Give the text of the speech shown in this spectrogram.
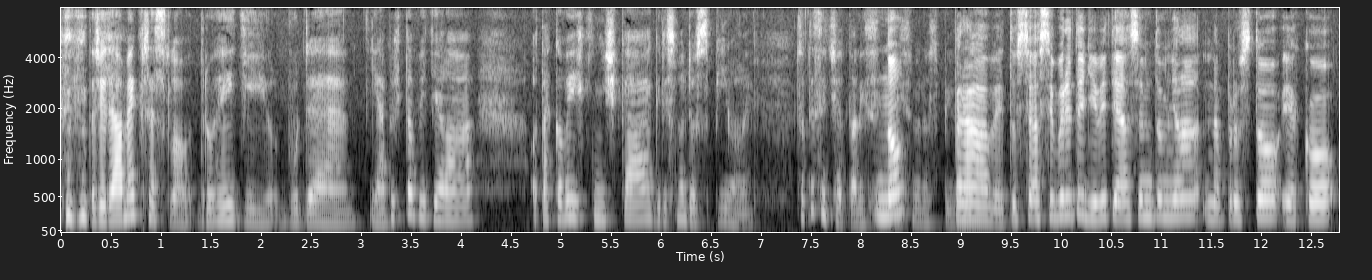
Takže dáme křeslo. Druhý díl bude, já bych to viděla o takových knížkách, kdy jsme dospívali. Co ty si četla, když, No, když jsme dospívali? právě, to se asi budete divit, já jsem to měla naprosto jako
